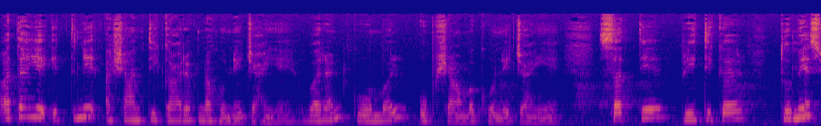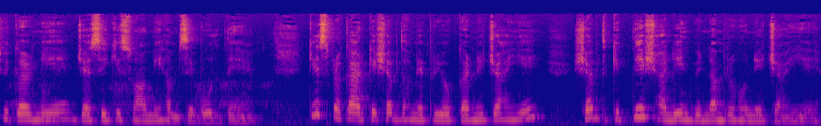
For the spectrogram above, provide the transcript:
अतः ये इतने अशांतिकारक न होने चाहिए। वरन कोमल, उपशामक होने चाहिए। सत्य, प्रीतिकर, तुम्हें स्वीकरणीय, जैसे कि स्वामी हमसे बोलते हैं। किस प्रकार के शब्द हमें प्रयोग करने चाहिए? शब्द कितने शालीन, विनम्र होने चाहिए।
